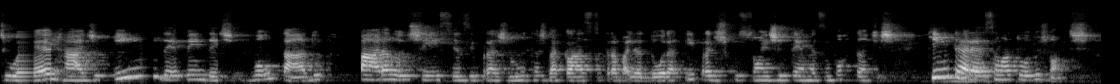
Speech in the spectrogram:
de web rádio independente voltado para notícias e para as lutas da classe trabalhadora e para discussões de temas importantes que interessam a todos nós.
